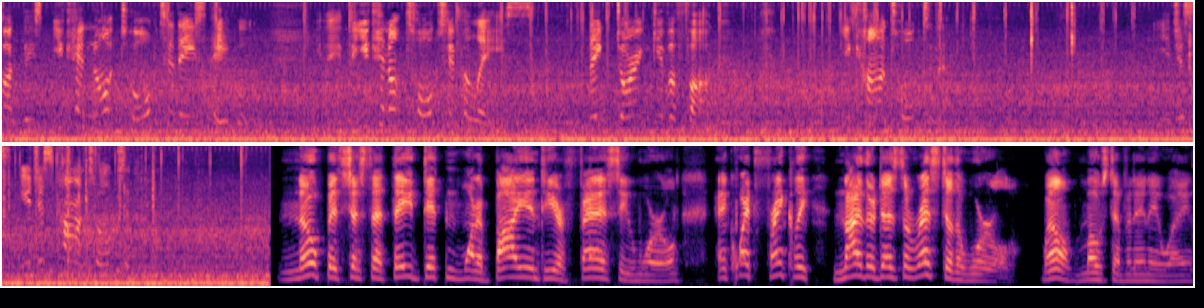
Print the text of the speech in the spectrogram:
fuck these. You cannot talk to these people. You cannot talk to police. They don't give a fuck. You can't talk to them. You just. You just can't talk to them. It's just that they didn't want to buy into your fantasy world, and quite frankly, neither does the rest of the world. Well, most of it anyway.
